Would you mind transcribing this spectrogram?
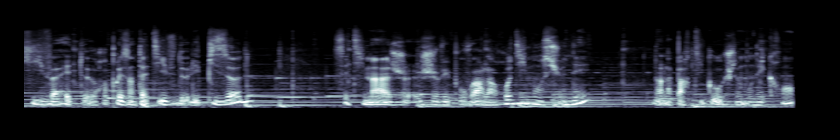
qui va être représentative de l'épisode. Cette image, je vais pouvoir la redimensionner dans la partie gauche de mon écran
